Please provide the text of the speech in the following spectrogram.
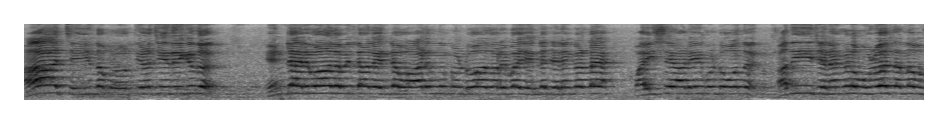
ആ ചെയ്യുന്ന പ്രവൃത്തിയാണ് ചെയ്തിരിക്കുന്നത്. എന്റെ അനുവാദമില്ലാതെ എന്റെ വാർഡിൽ നിന്നും കൊണ്ടുപോകാന്ന് പറയുമ്പോൾ എന്റെ ജനങ്ങളുടെ പൈസയാണ് ഈ കൊണ്ടുപോകുന്നത്. അത് ഈ ജനങ്ങൾ മുഴുവൻ തന്ന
